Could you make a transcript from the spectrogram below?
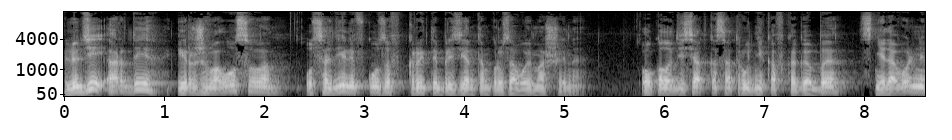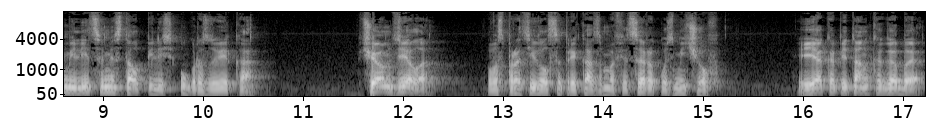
Людей Орды и Рыжеволосова усадили в кузов крытой брезентом грузовой машины. Около десятка сотрудников КГБ с недовольными лицами столпились у грузовика. «В чем дело?» – воспротивился приказом офицера Кузьмичев. «Я капитан КГБ».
